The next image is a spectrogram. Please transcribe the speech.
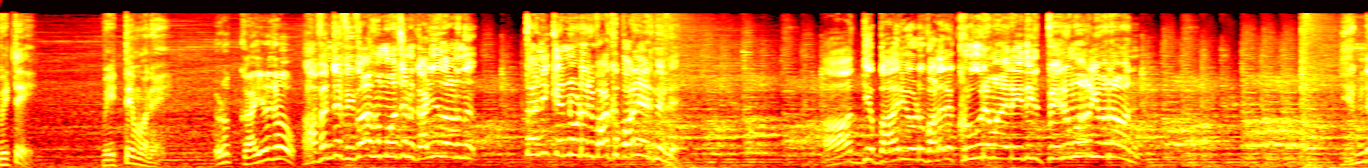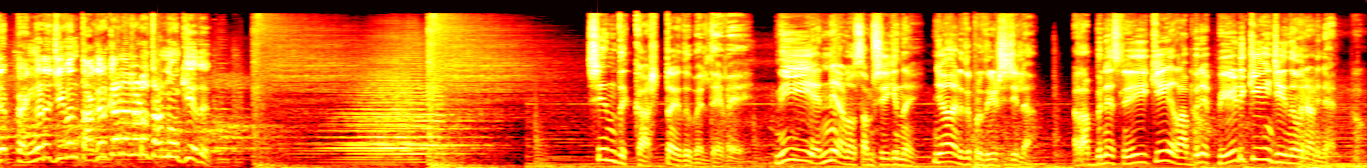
വിട്ടേ. വിട്ടേ മോനെ. കൈയെടുക്കണോ അവന്റെ വിവാഹമോചനം കഴിഞ്ഞതാണെന്ന് തനിക്ക് എന്നോടൊരു വാക്ക് പറയായിരുന്നില്ലേ? ആദ്യ ഭാര്യയോട് വളരെ ക്രൂരമായ രീതിയിൽ പെരുമാറിയവനവൻ. എന്റെ പെങ്ങളുടെ ജീവൻ തകർക്കാനല്ലോ താൻ നോക്കിയത്. എന്ത് കഷ്ട ഇത് ബൽദേവേ. നീ എന്നെയാണോ സംശയിക്കുന്നത് ഞാനിത് പ്രതീക്ഷിച്ചില്ല. റബ്ബിനെ സ്നേഹിക്കുകയും റബ്ബിനെ പേടിക്കുകയും ചെയ്യുന്നവനാണ് ഞാൻ.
